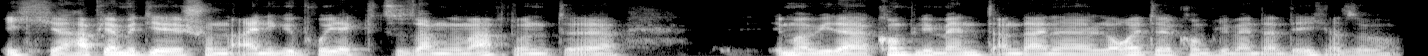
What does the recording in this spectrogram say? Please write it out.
Ich äh, habe ja mit dir schon einige Projekte zusammen gemacht und äh, immer wieder Kompliment an deine Leute, Kompliment an dich. Also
